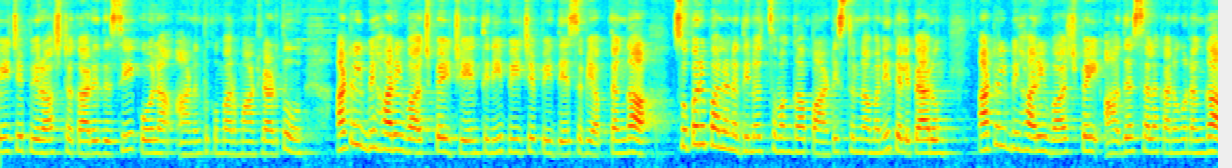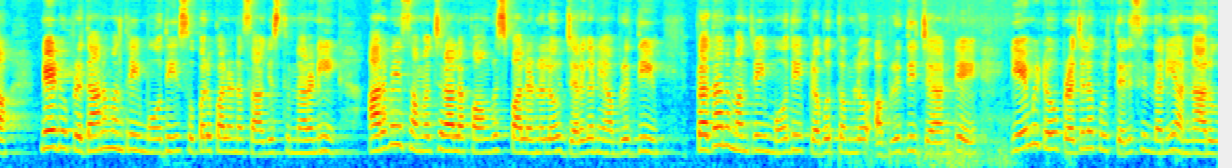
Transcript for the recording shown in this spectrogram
బీజేపీ రాష్ట్ర కార్యదర్శి కోలా ఆనంద్ కుమార్ మాట్లాడుతూ అటల్ బిహారీ వాజ్పేయి జయంతిని బీజేపీ దేశవ్యాప్తంగా సుపరిపాలన దినోత్సవంగా పాటిస్తున్నామని తెలిపారు. అటల్ బిహారీ వాజ్పేయి ఆదర్శాలకు అనుగుణంగా నేడు ప్రధానమంత్రి మోదీ సుపరిపాలన సాగిస్తున్నారని అరవై సంవత్సరాల కాంగ్రెస్ పాలనలో జరగని అభివృద్ధి ప్రధానమంత్రి మోదీ ప్రభుత్వంలో అభివృద్ధి అంటే ఏమిటో ప్రజలకు తెలిసిందని అన్నారు.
